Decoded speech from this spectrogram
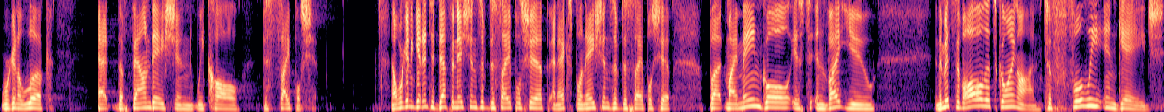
we're going to look at the foundation we call discipleship. Now, we're going to get into definitions of discipleship and explanations of discipleship, but my main goal is to invite you, in the midst of all that's going on, to fully engage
